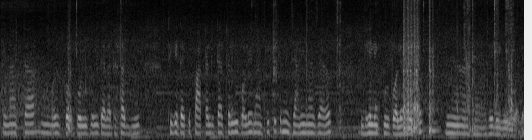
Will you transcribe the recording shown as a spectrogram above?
কেনা একটা ওই গোল গোল ডালা ডালা গুড়, ঠিক এটাকে পাটালি টাটালি বলে না কি ঠিক আমি জানি না, যাই হোক ভেলি গুড় বলে হয়তো। হ্যাঁ ভেলি গুড় বলে।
